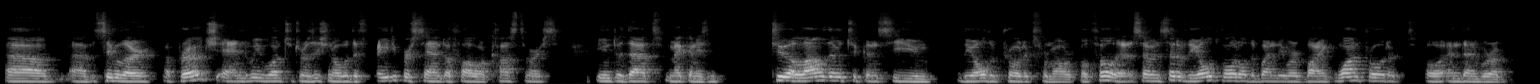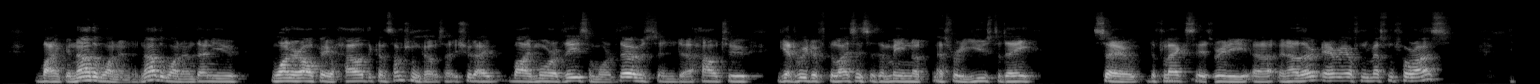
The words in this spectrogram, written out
uh, a similar approach, and we want to transition over the 80% of our customers into that mechanism to allow them to consume the older products from our portfolio. So instead of the old model, when they were buying one product, or and then we're buying another one and another one, and then you wonder, okay, how the consumption goes. Uh, should I buy more of these or more of those, and uh, how to get rid of the licenses I may not necessarily use today. So the Flex is really uh, another area of investment for us,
